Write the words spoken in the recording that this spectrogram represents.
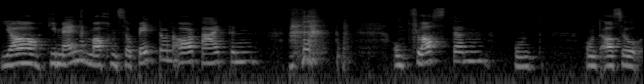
Ja, die Männer machen so Betonarbeiten und Pflastern und, und also,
